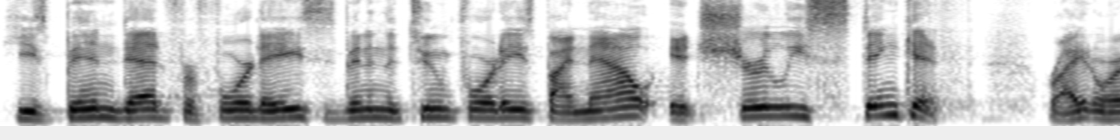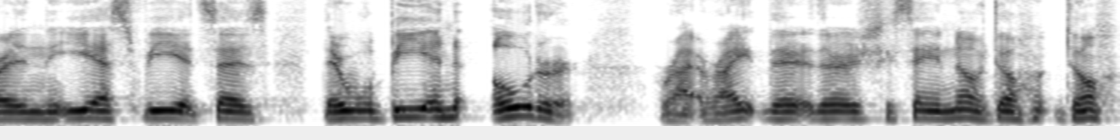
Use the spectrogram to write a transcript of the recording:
he's been dead for four days. He's been in the tomb four days. By now, it surely stinketh right? Or in the ESV, it says there will be an odor, right? Right there, there she's saying, no, don't, don't,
